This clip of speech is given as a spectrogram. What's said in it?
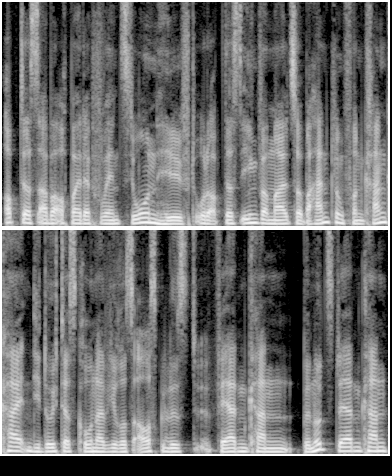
Ob das aber auch bei der Prävention hilft oder ob das irgendwann mal zur Behandlung von Krankheiten, die durch das Coronavirus ausgelöst werden kann, benutzt werden kann,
